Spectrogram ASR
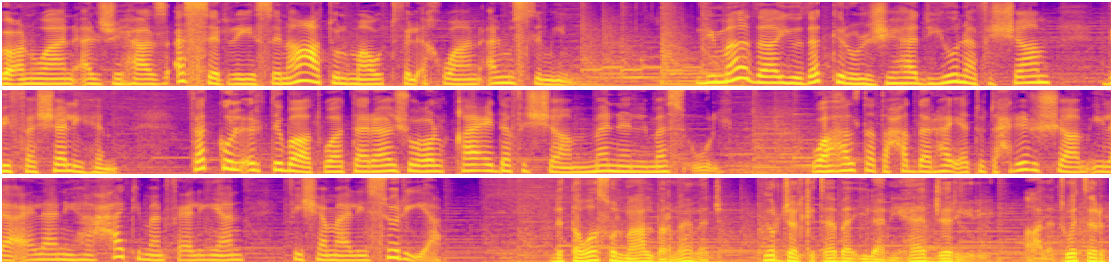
بعنوان الجهاز السري صناعة الموت في الإخوان المسلمين. لماذا يذكر الجهاديون في الشام بفشلهم؟ فك الارتباط وتراجع القاعدة في الشام من المسؤول؟ وهل تتحضر هيئة تحرير الشام إلى إعلانها حاكما فعليا في شمال سوريا؟ للتواصل مع البرنامج يرجى الكتابة إلى نهاد جريري على تويتر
